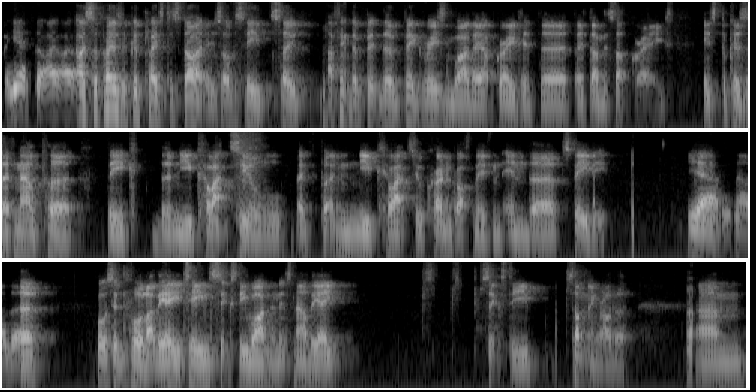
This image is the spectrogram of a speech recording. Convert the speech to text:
But yeah, so I, I, I suppose a good place to start is obviously. So I think the the big reason why they upgraded the they've done this upgrade is because they've now put the the new coaxial they've put a new coaxial chronograph movement in the Speedy. Yeah, is now the Uh, what was it before? Like the eighteen sixty one, and it's now the eight sixty something or other. Um,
